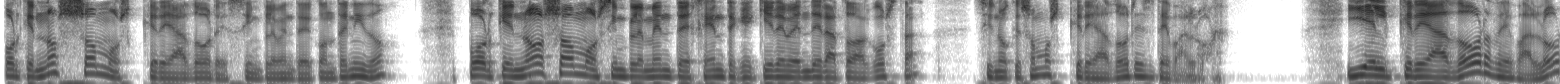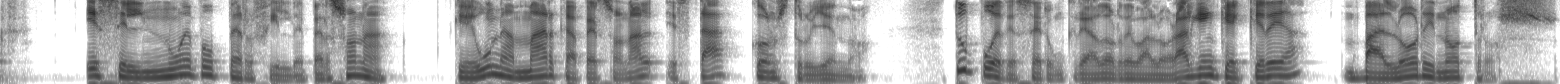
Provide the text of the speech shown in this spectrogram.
Porque no somos creadores simplemente de contenido, Porque no somos simplemente gente que quiere vender a toda costa, sino que somos creadores de valor. Y el creador de valor es el nuevo perfil de persona que una marca personal está construyendo. Tú puedes ser un creador de valor, alguien que crea valor en otros.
